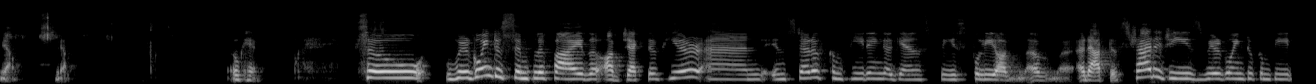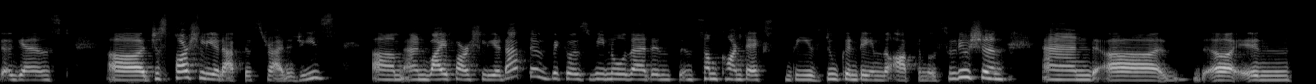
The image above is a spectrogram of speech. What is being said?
yeah yeah. Okay. So we're going to simplify the objective here and instead of competing against these fully uh, adaptive strategies we're going to compete against uh, just partially adaptive strategies um, and why partially adaptive? Because we know that in, in some contexts, these do contain the optimal solution. And uh, uh, in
